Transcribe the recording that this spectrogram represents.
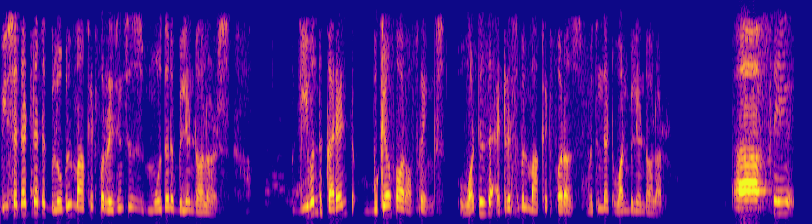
we said that, that the global market for resins is more than a billion dollars. Given the current bouquet of our offerings, what is the addressable market for us within that one billion dollar? Uh, see,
